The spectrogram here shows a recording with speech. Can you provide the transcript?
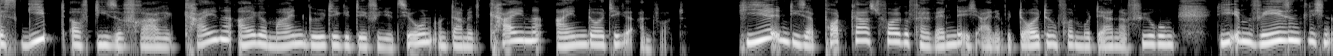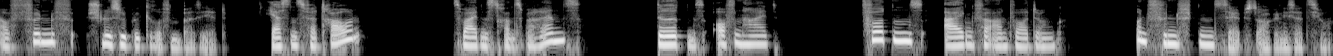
es gibt auf diese Frage keine allgemeingültige Definition und damit keine eindeutige Antwort. Hier in dieser Podcast-Folge verwende ich eine Bedeutung von moderner Führung, die im Wesentlichen auf fünf Schlüsselbegriffen basiert. Erstens Vertrauen, zweitens Transparenz, drittens Offenheit, viertens Eigenverantwortung und fünftens Selbstorganisation.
